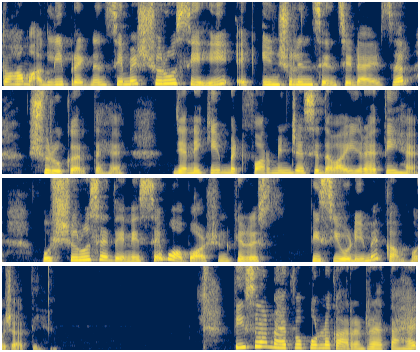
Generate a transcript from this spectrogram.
तो हम अगली प्रेगनेंसी में शुरू से ही एक इंसुलिन सेंसिडाइजर शुरू करते हैं। यानी कि मेटफॉर्मिन जैसी दवाई रहती है, वो शुरू से देने से वो अबॉर्शन की रिस्क पीसीओडी में कम हो जाती है। तीसरा महत्वपूर्ण कारण रहता है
